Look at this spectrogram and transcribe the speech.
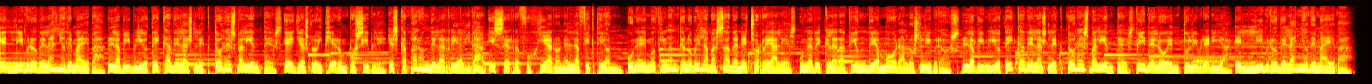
El libro del año de Maeva, la biblioteca de las lectoras valientes. Ellas lo hicieron posible, escaparon de la realidad y se refugiaron en la ficción. Una emocionante novela basada en hechos reales, una declaración de amor a los libros. La biblioteca de las lectoras valientes. Pídelo en tu librería. El libro del año de Maeva.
